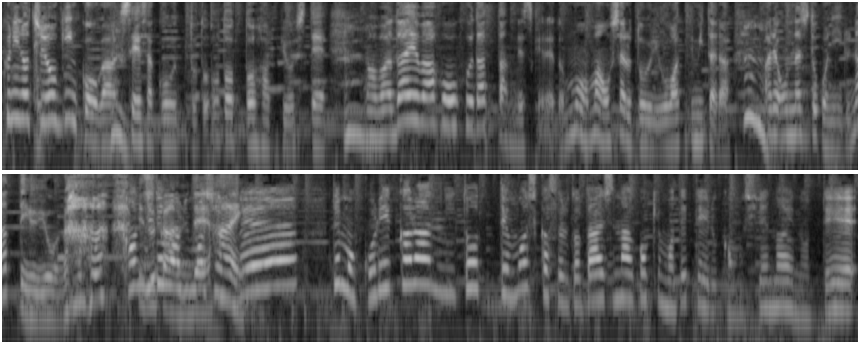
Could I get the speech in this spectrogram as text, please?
国の中央銀行が政策をドドドドッと発表して、うん。まあ、話題は豊富だったんですけれども、まあ、おっしゃる通り終わってみたら、ん。あれ同じとこにいるなっていうような 感じではありますよね、はいでもこれからにとってもしかすると大事な動きも出ているかもしれないので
